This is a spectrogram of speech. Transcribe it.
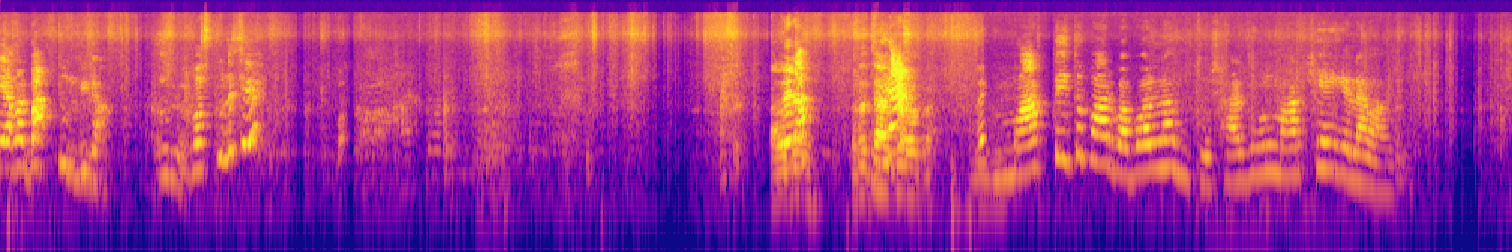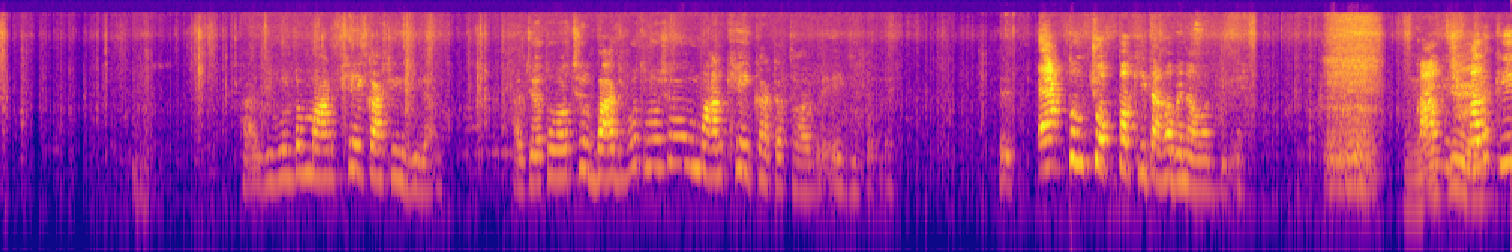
এ আবার বাপ তুলবি না। বাপ তুলেছে? মারতেই তো পারবা বললাম তো সারা জীবন মার খেয়ে গেলাম আমি। সারা জীবনটা মার খেয়ে কাটিয়ে দিলাম। আর যত বছর বাঁচবো তোমার সঙ্গে মার খেয়ে কাটাতে হবে এই জীবনে। একদম চোখ পাখি তাকাবে না আমার দিকে। কালকে? সকালে কি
